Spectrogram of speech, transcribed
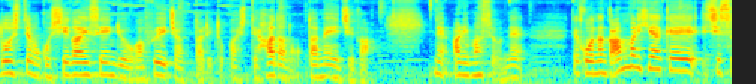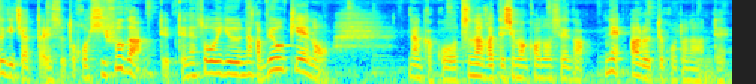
どうしてもこう紫外線量が増えちゃったりとかして肌のダメージが、ね、ありますよね。でこうなんかあんまり日焼けしすぎちゃったりするとこう皮膚がんって言ってねそういうなんか病気へのなんかこうつながってしまう可能性がねあるってことなんで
